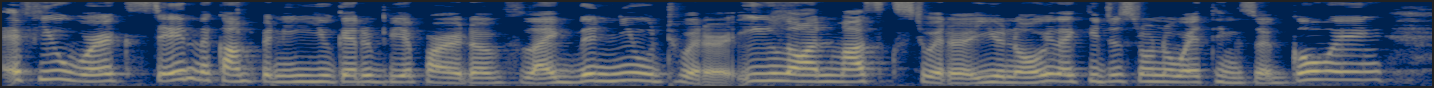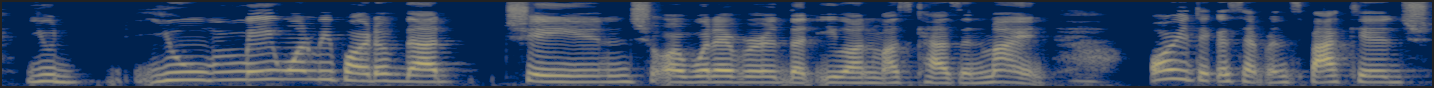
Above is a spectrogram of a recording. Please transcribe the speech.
if you work, stay in the company, you get to be a part of like the new Twitter, Elon Musk's Twitter. You know, like you just don't know where things are going. You you may want to be part of that change or whatever that Elon Musk has in mind, or you take a severance package,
